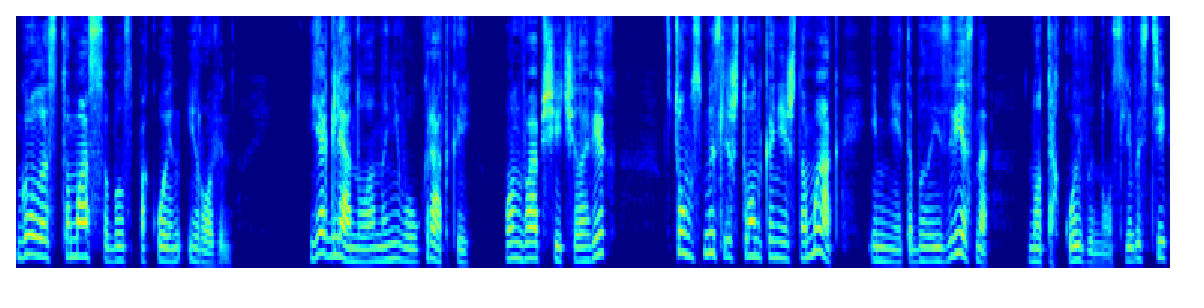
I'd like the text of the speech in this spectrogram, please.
Голос Томаса был спокоен и ровен. Я глянула на него украдкой. Он вообще человек? В том смысле, что он, конечно, маг, и мне это было известно, но такой выносливости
